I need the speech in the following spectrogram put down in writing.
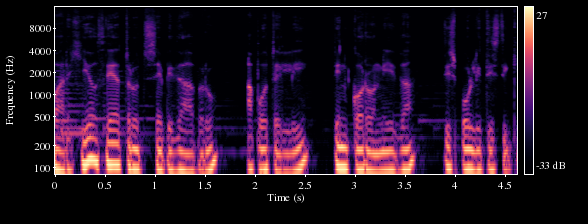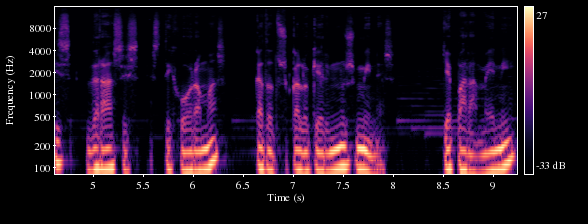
Το Αρχαίο Θέατρο της Επιδαύρου αποτελεί την κορονίδα της πολιτιστικής δράσης στη χώρα μας κατά τους καλοκαιρινούς μήνες και παραμένει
